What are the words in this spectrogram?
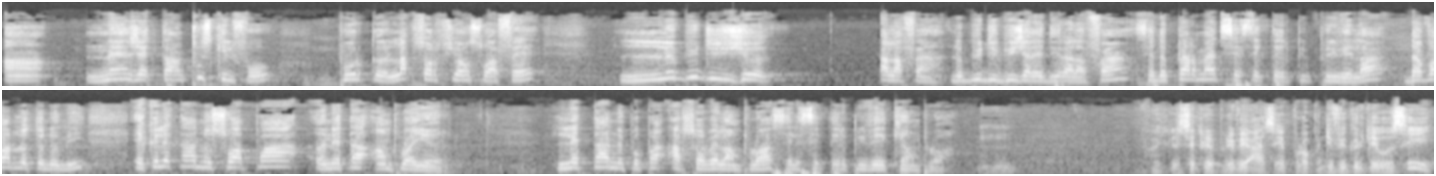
en injectant tout ce qu'il faut pour que l'absorption soit faite. Le but du jeu, à la fin, le but du but, j'allais dire à la fin, c'est de permettre ces secteurs privés-là d'avoir l'autonomie et que l'État ne soit pas un État employeur. L'État ne peut pas absorber l'emploi, c'est le secteur privé qui emploie. Le secteur privé a ses propres difficultés aussi.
